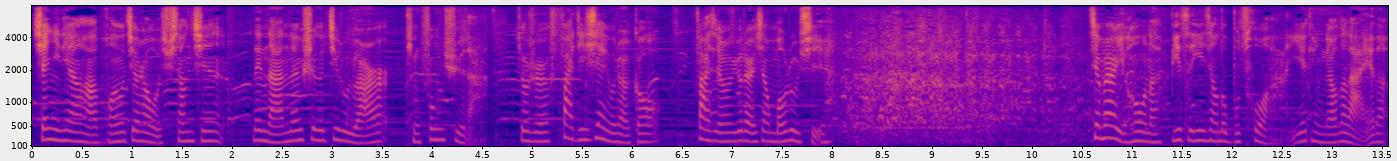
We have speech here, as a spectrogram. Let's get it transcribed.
前几天哈，朋友介绍我去相亲，那男的是个技术员，挺风趣的，就是发际线有点高，发型有点像毛主席。见面以后呢，彼此印象都不错啊，也挺聊得来的。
